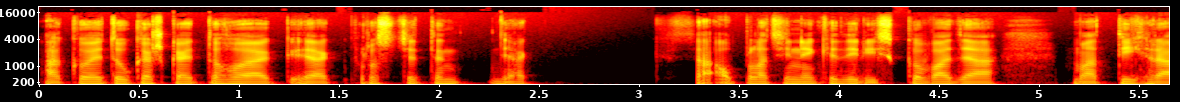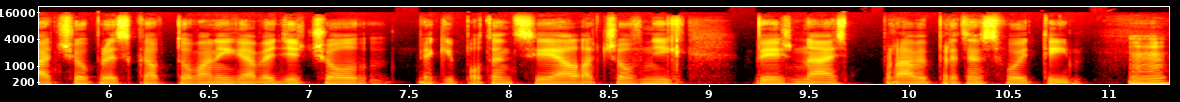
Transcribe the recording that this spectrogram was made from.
ako je to ukážka aj toho, jak, jak proste ten, jak sa oplatí niekedy riskovať a mať tých hráčov preskautovaných a vedieť, čo, aký potenciál a čo v nich vieš nájsť práve pre ten svoj tým. Uh-huh.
